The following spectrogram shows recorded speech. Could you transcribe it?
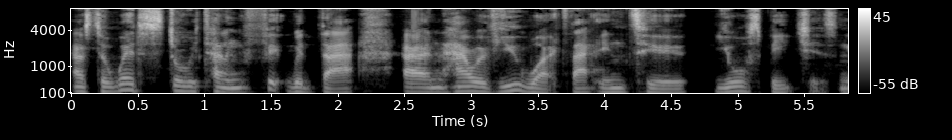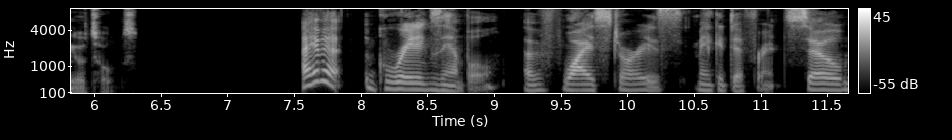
As to where does storytelling fit with that and how have you worked that into your speeches and your talks? I have a great example of why stories make a difference. So,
